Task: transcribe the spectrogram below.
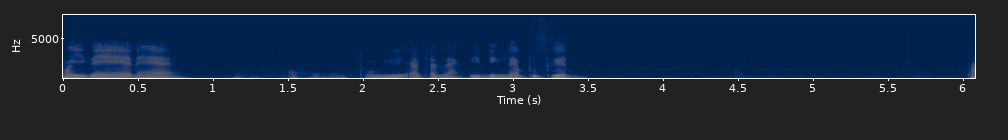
ไม่แน่นะฮะ โอ้โห ตรงนี้อาจจะแหลกนิดนึงนะเพื่อนๆ ไป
